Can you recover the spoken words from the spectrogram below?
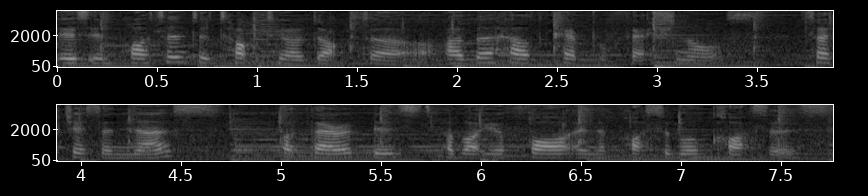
it is important to talk to your doctor or other healthcare professionals, such as a nurse or therapist, about your fall and the possible causes.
